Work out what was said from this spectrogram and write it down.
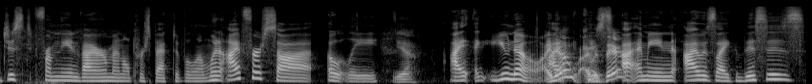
just from the environmental perspective alone, when I first saw Oatly, yeah, I you know I know, I was 'cause there. I, I mean, I was like, this is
